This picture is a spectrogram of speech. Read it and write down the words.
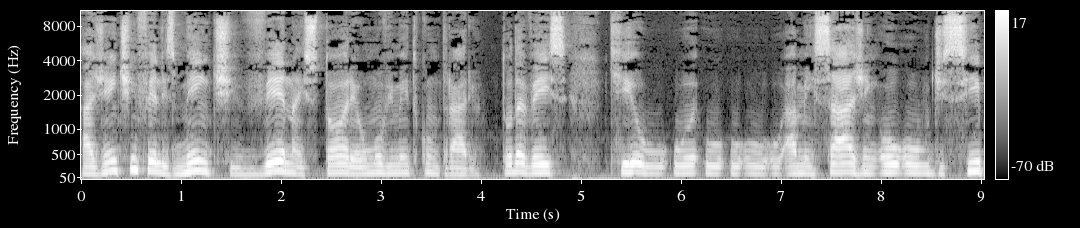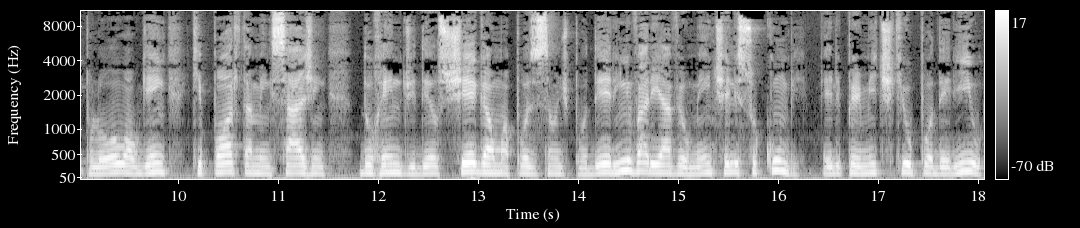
A gente, infelizmente, vê na história um movimento contrário. Toda vez que o, o, o, a mensagem, ou, ou, o discípulo, ou alguém que porta a mensagem do reino de Deus chega a uma posição de poder, invariavelmente ele sucumbe. Ele permite que o poderio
